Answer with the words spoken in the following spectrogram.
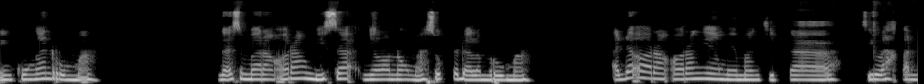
lingkungan rumah. Gak sembarang orang bisa nyelonong masuk ke dalam rumah. Ada orang-orang yang memang kita silahkan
